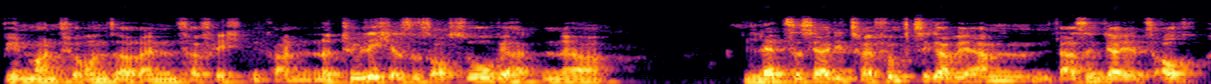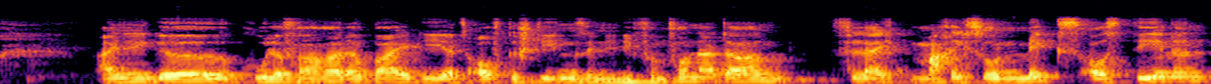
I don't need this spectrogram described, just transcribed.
wen man für unser Rennen verpflichten kann. Natürlich ist es auch so, wir hatten ja letztes Jahr die 250er WM, da sind ja jetzt auch einige coole Fahrer dabei, die jetzt aufgestiegen sind in die 500er. Vielleicht mache ich so einen Mix aus denen,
